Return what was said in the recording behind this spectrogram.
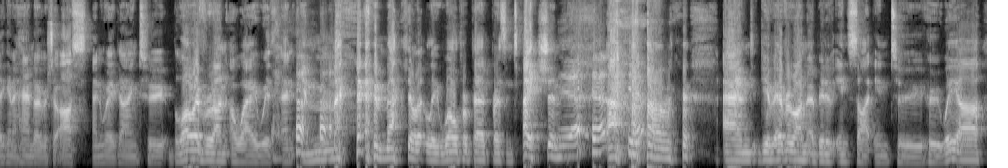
they're going to hand over to us, and we're going to blow everyone away with an immaculately well prepared presentation. Yeah. yeah. Um, and give everyone a bit of insight into who we are,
